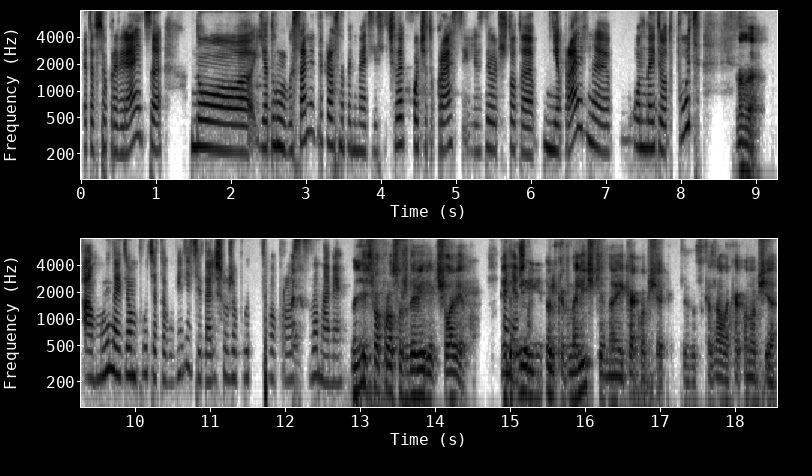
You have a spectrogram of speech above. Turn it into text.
это все проверяется, но я думаю, вы сами прекрасно понимаете, если человек хочет украсть или сделать что-то неправильное, он найдет путь, ну, да. а мы найдем путь это увидеть, и дальше уже будет вопрос за нами. Но здесь вопрос уже доверия к человеку. И Конечно. доверие не только в наличке, но и как вообще, как ты сказала, как он вообще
